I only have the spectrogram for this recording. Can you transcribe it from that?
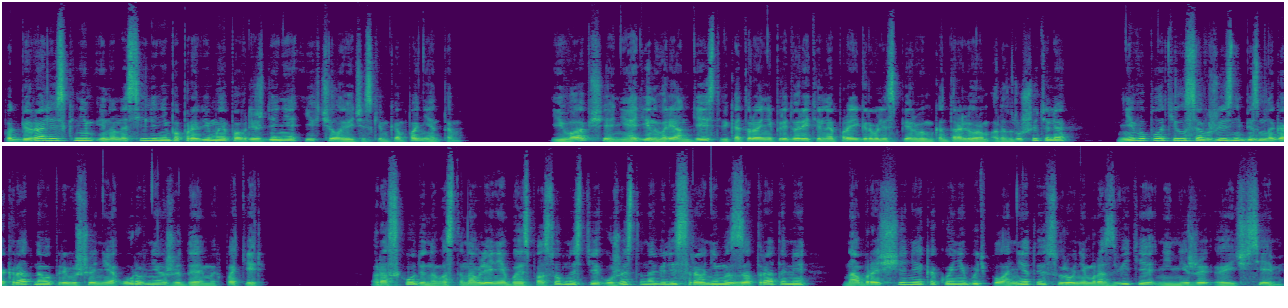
подбирались к ним и наносили непоправимые повреждения их человеческим компонентам. И вообще, ни один вариант действий, который они предварительно проигрывали с первым контролером разрушителя, не воплотился в жизнь без многократного превышения уровня ожидаемых потерь. Расходы на восстановление боеспособности уже становились сравнимы с затратами на обращение какой-нибудь планеты с уровнем развития не ниже H7.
